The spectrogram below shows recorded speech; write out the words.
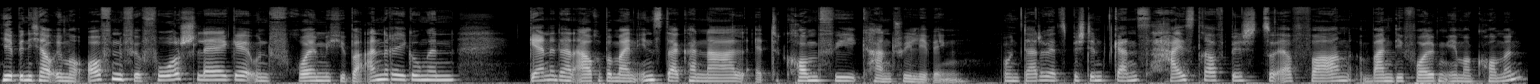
Hier bin ich auch immer offen für Vorschläge und freue mich über Anregungen. Gerne dann auch über meinen Insta-Kanal at Comfy Country Living. Und da du jetzt bestimmt ganz heiß drauf bist zu erfahren, wann die Folgen immer kommen,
